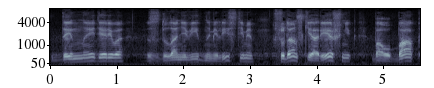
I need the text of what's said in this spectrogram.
Дынное дерево с дланевидными листьями, суданский орешник, баобаб,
